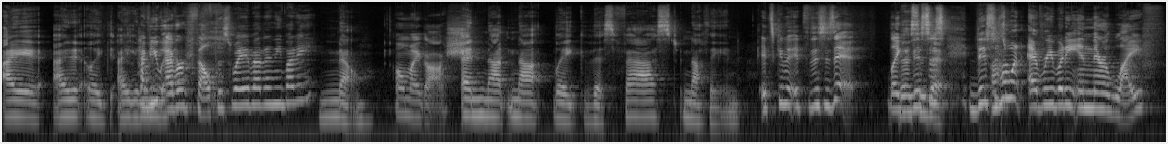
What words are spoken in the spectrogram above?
I I like I Have you ever felt this way about anybody? no Oh my gosh. and not not like this fast nothing it's gonna it's this is it. Like This this, is is, this is Uh-huh. what everybody in their life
